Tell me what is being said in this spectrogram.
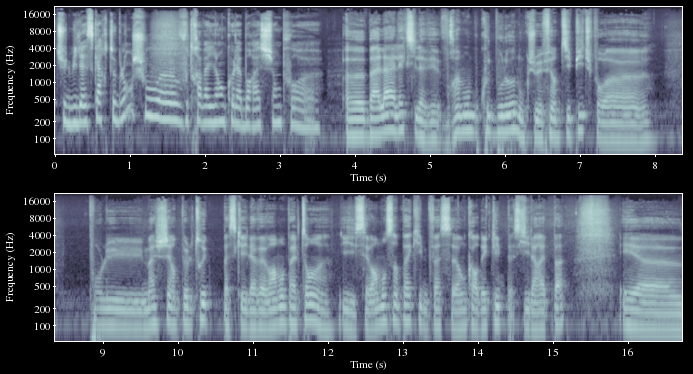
Tu lui laisses carte blanche ou euh, vous travaillez en collaboration pour... euh, Euh, bah là, Alex, il avait vraiment beaucoup de boulot, donc je lui ai fait un petit pitch pour, euh, pour lui mâcher un peu le truc, parce qu'il avait vraiment pas le temps. C'est vraiment sympa qu'il me fasse encore des clips, parce qu'il arrête pas. Et euh,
